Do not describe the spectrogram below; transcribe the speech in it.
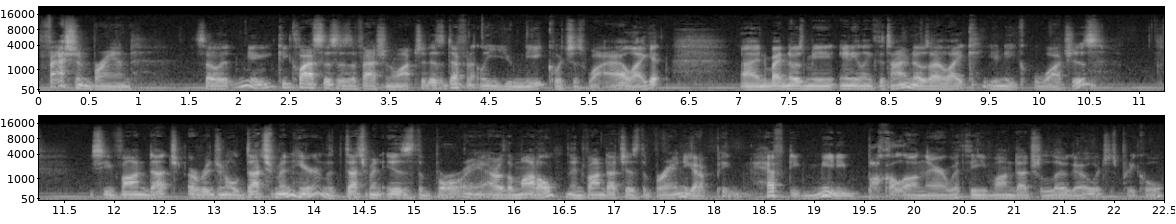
fashion brand. So it, you, know, you could class this as a fashion watch. It is definitely unique, which is why I like it. Uh, anybody knows me any length of time knows I like unique watches. You see Von Dutch original Dutchman here, and the Dutchman is the brand or the model, and Von Dutch is the brand. You got a big, hefty, meaty buckle on there with the Von Dutch logo, which is pretty cool.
